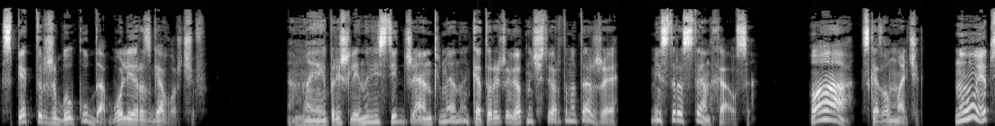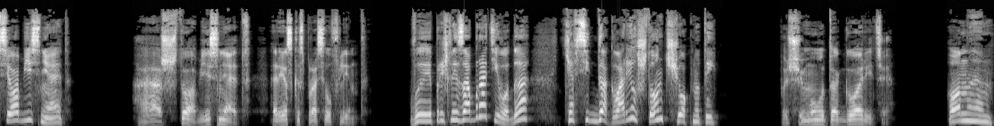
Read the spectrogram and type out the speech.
Спектр же был куда более разговорчив. «Мы пришли навестить джентльмена, который живет на четвертом этаже, мистера Стэнхауса». «А, — сказал мальчик, — ну, это все объясняет». «А что объясняет?» — резко спросил Флинт. «Вы пришли забрать его, да? Я всегда говорил, что он чокнутый». «Почему вы так говорите?» «Он...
